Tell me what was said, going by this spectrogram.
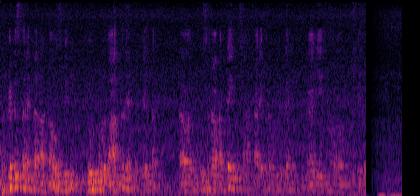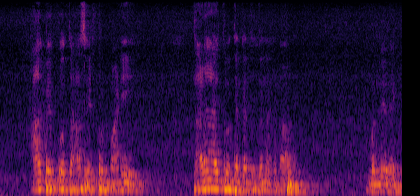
ಪ್ರಕಟಿಸ್ತಾರೆ ಅಂತ ನಾನು ಭಾವಿಸ್ತೀನಿ. ಇವ್ರು ಕೂಡ ಆಗ್ತದೆ ಅಂತ ಹೇಳ್ತಾ ಸಹ ಮತ್ತೆ ಇನ್ನೂ ಸಹ ಕಾರ್ಯಕ್ರಮಗಳಿದೆ. ಹಾಗಾಗಿ ಇದೆ. ಆಗಬೇಕು ಅಂತ ಆಸೆ ಇಟ್ಕೊಂಡು ಮಾಡಿ, ತಡ ಆಯಿತು ಅಂತಕ್ಕಂಥದ್ದು ನನ್ನ ಭಾವನೆ. ಮೊದಲನೇದಾಗಿ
